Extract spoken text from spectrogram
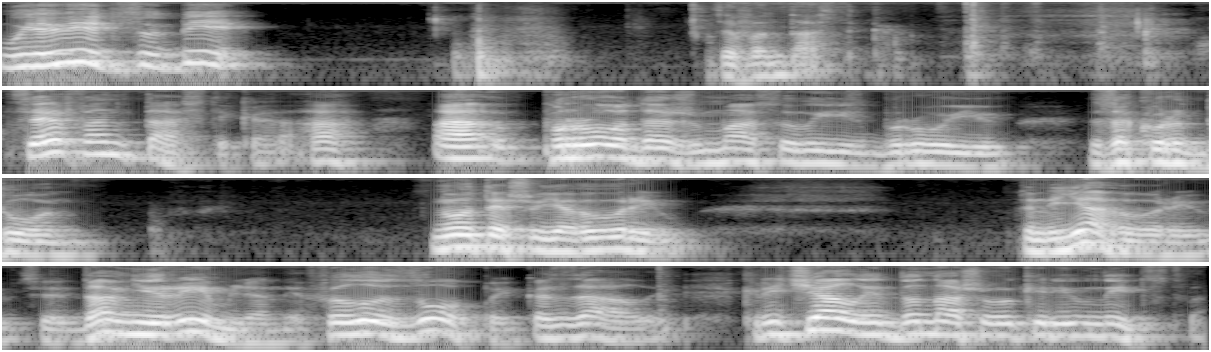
уявіть собі. Це фантастика. Це фантастика. А, а продаж масової зброї за кордон. Ну, те, що я говорив. Це не я говорив, це давні римляни, філозофи казали, кричали до нашого керівництва.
